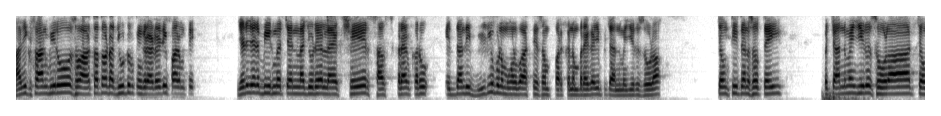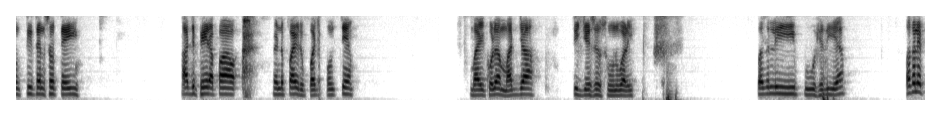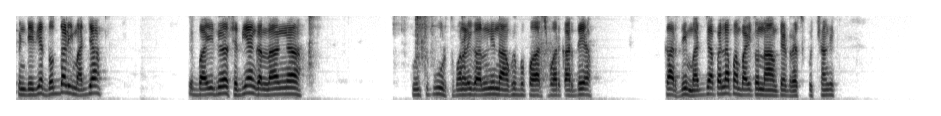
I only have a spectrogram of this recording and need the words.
ਹਾਂਜੀ ਕਿਸਾਨ ਵੀਰੋ, ਸਵਾਗਤ ਹੈ ਤੁਹਾਡਾ YouTube ਕੰਗਰਾ ਡੇਅਰੀ ਫਾਰਮ ਤੇ। ਜਿਹੜੇ ਜਿਹੜੇ ਵੀਰ ਮੇਰੇ ਚੈਨਲ ਨਾਲ ਜੁੜੇ ਆ ਲਾਈਕ ਸ਼ੇਅਰ ਸਬਸਕ੍ਰਾਈਬ ਕਰੋ। ਇਦਾਂ ਦੀ ਵੀਡੀਓ ਬਣਾਉਣ ਵਾਸਤੇ ਸੰਪਰਕ ਨੰਬਰ ਹੈਗਾ ਜੀ 95016 34323 95016 34323 ਅੱਜ ਫੇਰ ਆਪਾਂ ਪਿੰਡ ਭਾਈ ਰੂਪਾ ਚ ਪਹੁੰਚੇ ਆ। ਬਾਈ ਕੋਲੇ ਮੱਝ ਆ ਤੀਜੇ ਸੇ ਵਾਲੀ। ਪਤਲੀ ਪੂਛ ਦੀ ਆ। ਪਤਲੇ ਪਿੰਡੇ ਦੀ ਆ, ਦੁੱਧ ਵਾਲੀ ਮੱਝ। ਆ ਤੇ ਬਾਈ ਦੀਆਂ ਸਿੱਧੀਆਂ ਗੱਲਾਂ ਆ ਕੋਈ ਝੂਠ ਵਾਲੀ ਗੱਲ ਨਹੀਂ ਨਾ ਕੋਈ ਵਪਾਰ ਛਪਾਰ ਕਰਦੇ ਆ। ਘਰ ਦੀ ਮੱਝ ਆ ਪਹਿਲਾਂ ਆਪਾਂ ਬਾਈ ਤੋਂ ਨਾਮ ਤੇ ਐਡਰੈਸ ਪੁੱਛਾਂਗੇ।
